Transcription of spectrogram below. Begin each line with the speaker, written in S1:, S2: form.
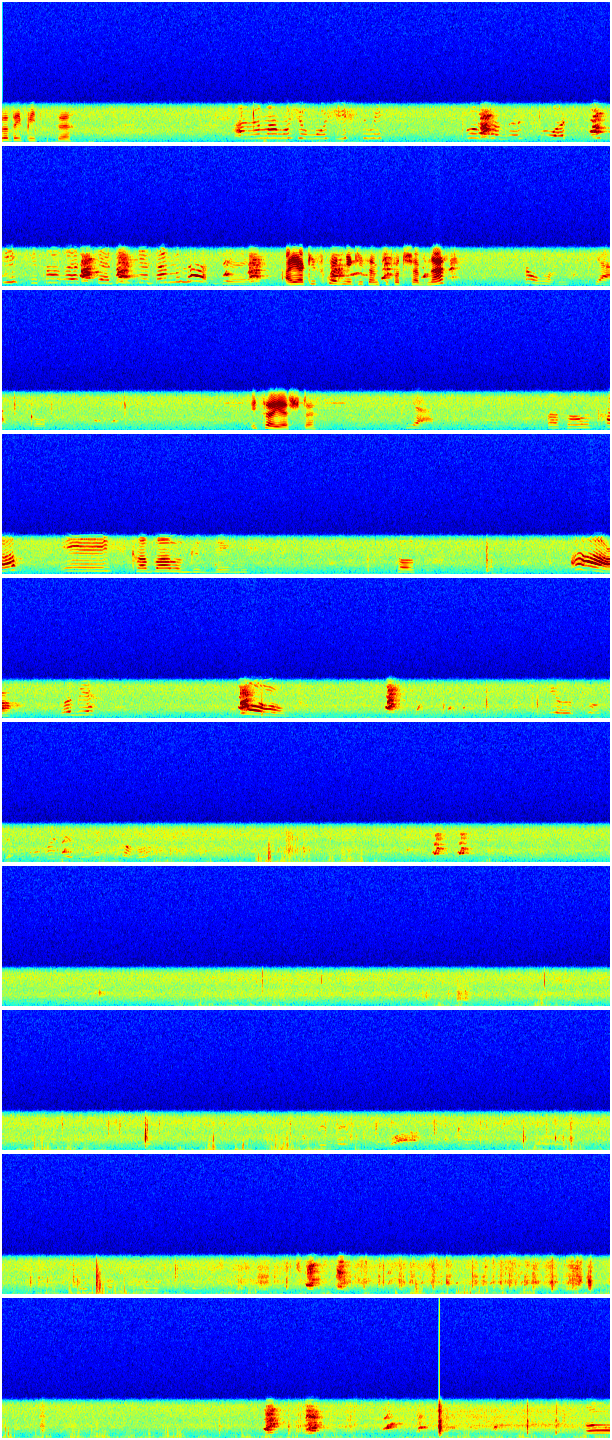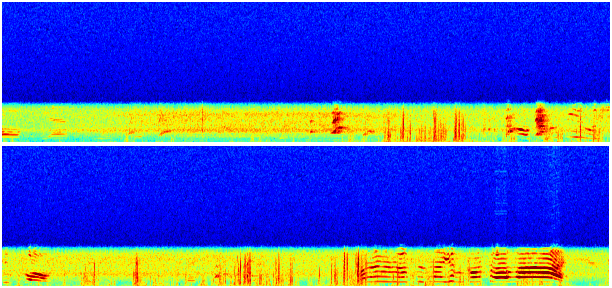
S1: do tej pizzy.
S2: Ale mamusiu, musisz mi podesłać podzieci, to że wtedy nie dam rady.
S1: A jakie składniki są Ci potrzebne?
S2: Tułon kwiatku,
S1: I co jeszcze?
S2: kwiat, fasolka i kawałek dyni. Sos.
